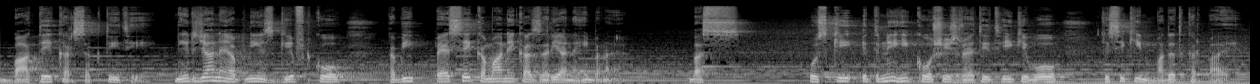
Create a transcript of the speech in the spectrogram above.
बातें कर सकती थी। नीरजा ने अपनी इस गिफ्ट को कभी पैसे कमाने का ज़रिया नहीं बनाया। बस उसकी इतनी ही कोशिश रहती थी कि वो किसी की मदद कर पाए।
